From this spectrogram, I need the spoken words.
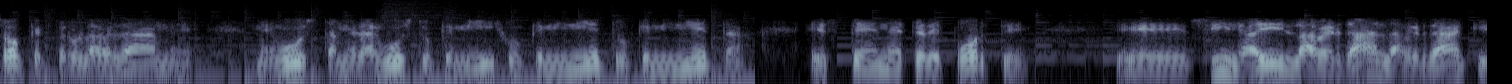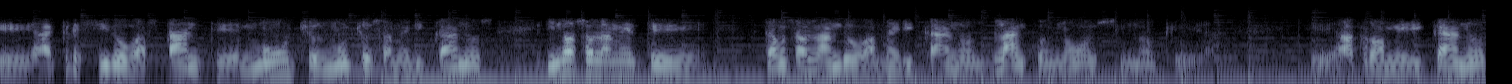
soccer, pero la verdad me, me gusta, me da gusto que mi hijo, que mi nieto, que mi nieta esté en este deporte eh, sí, hay la verdad, la verdad que ha crecido bastante, muchos, muchos americanos, y no solamente estamos hablando americanos blancos, ¿no? Sino que eh, afroamericanos,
